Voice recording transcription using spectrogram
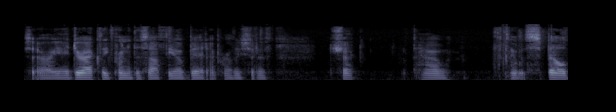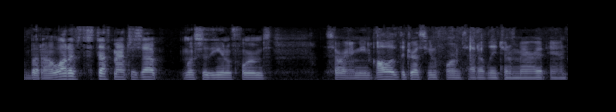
Sorry, I directly printed this off the obit. I probably should have checked how it was spelled, but a lot of stuff matches up. Most of the uniforms, sorry, I mean all of the dress uniforms had a Legion of Merit and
